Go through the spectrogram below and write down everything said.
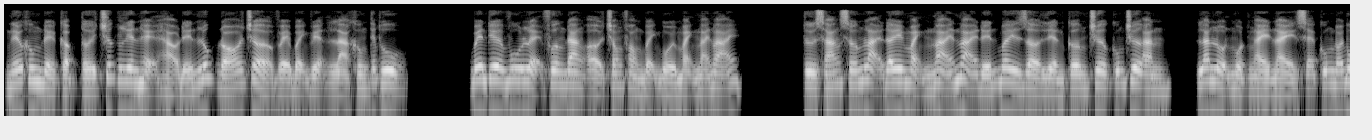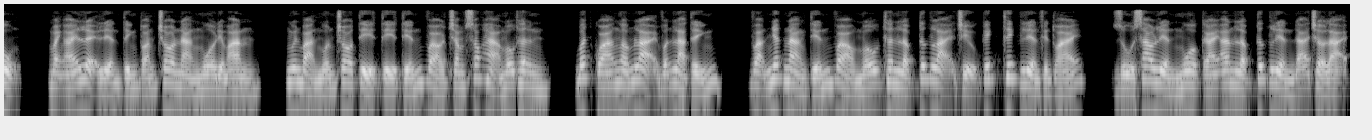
nếu không đề cập tới trước liên hệ hảo đến lúc đó trở về bệnh viện là không tiếp thu. Bên kia Vu Lệ Phương đang ở trong phòng bệnh bồi mạnh mãi mãi. Từ sáng sớm lại đây mạnh mãi mãi đến bây giờ liền cơm trưa cũng chưa ăn, lan lộn một ngày này sẽ cũng đói bụng, mạnh ái lệ liền tính toán cho nàng mua điểm ăn, nguyên bản muốn cho tỷ tỷ tiến vào chăm sóc hạ mẫu thân, bất quá ngấm lại vẫn là tính, vạn nhất nàng tiến vào mẫu thân lập tức lại chịu kích thích liền phiền thoái, dù sao liền mua cái ăn lập tức liền đã trở lại,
